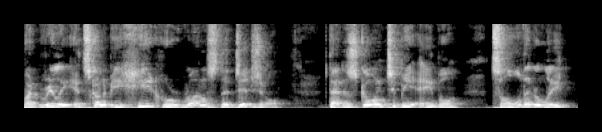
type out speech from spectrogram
but really, it's going to be he who runs the digital that is going to be able to literally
